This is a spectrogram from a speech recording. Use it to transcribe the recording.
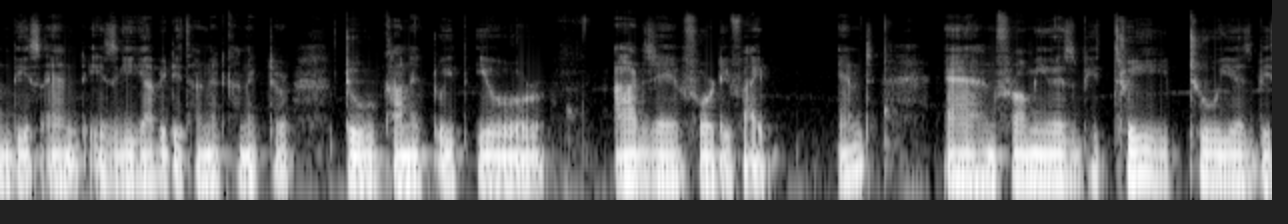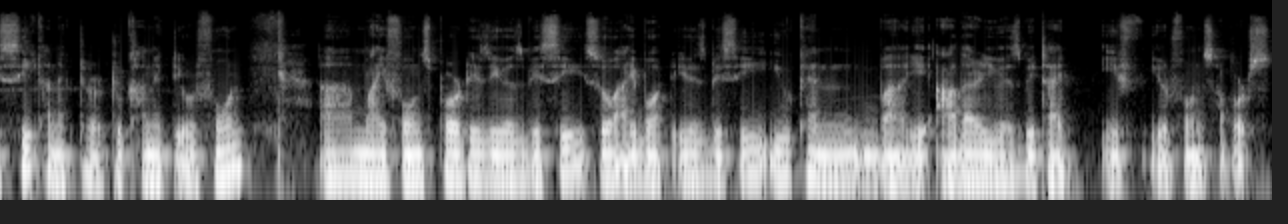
this end is gigabit ethernet connector to connect with your rj45 end and from usb 3 to usb-c connector to connect your phone. Uh, my phone's port is usb-c so i bought usb-c you can buy other usb type if your phone supports.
